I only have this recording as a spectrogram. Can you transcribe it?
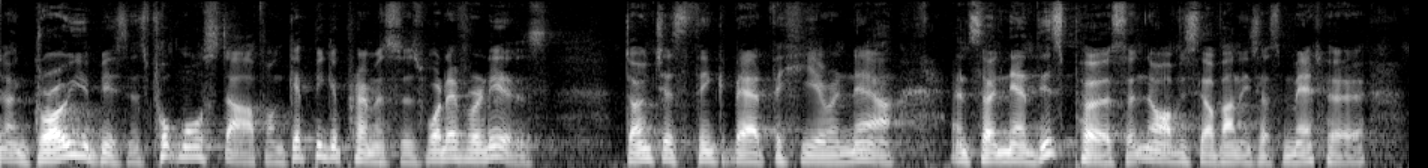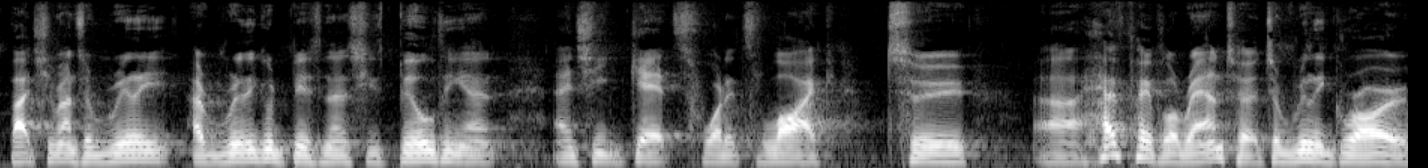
know, grow your business, put more staff on, get bigger premises, whatever it is. Don't just think about the here and now. And so now this person, now obviously I've only just met her, but she runs a really, a really good business. She's building it and she gets what it's like to uh, have people around her to really grow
